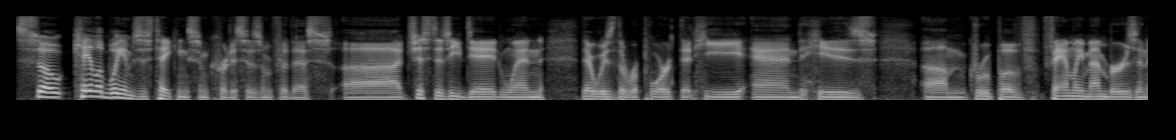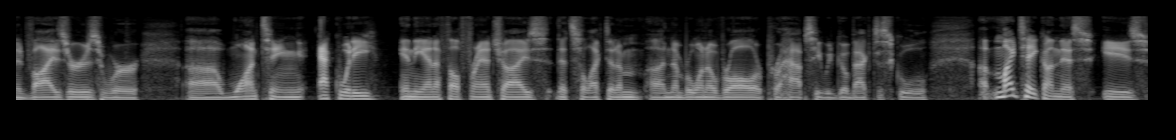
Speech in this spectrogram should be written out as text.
So Caleb Williams is taking some criticism for this, uh, just as he did when there was the report that he and his um, group of family members and advisors were uh, wanting equity in the NFL franchise that selected him uh, number one overall, or perhaps he would go back to school. Uh, my take on this is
